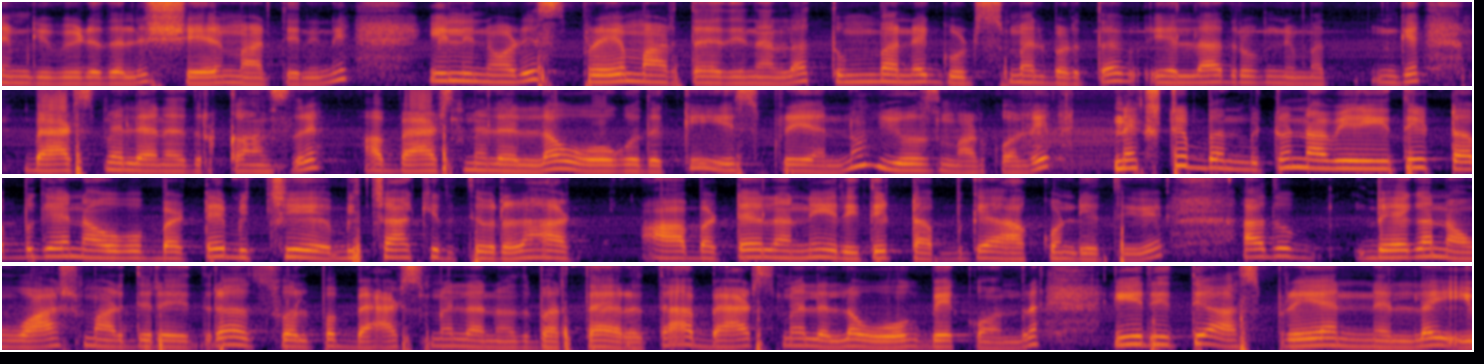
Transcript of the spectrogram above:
ನಿಮಗೆ ವಿಡಿಯೋದಲ್ಲಿ ಶೇರ್ ಮಾಡ್ತೀನಿ. ಇಲ್ಲಿ ನೋಡಿ ಸ್ಪ್ರೇ ಮಾಡ್ತಾ ಇದ್ದೀನಲ್ಲ ತುಂಬಾ ಗುಡ್ ಸ್ಮೆಲ್ ಬರುತ್ತೆ. ಎಲ್ಲಾದರೂ ನಿಮಗೆ ಬ್ಯಾಡ್ ಸ್ಮೆಲ್ ಏನಾದರೂ ಕಾಣಿಸಿದ್ರೆ ಆ ಬ್ಯಾಡ್ ಸ್ಮೆಲ್ ಎಲ್ಲ ಹೋಗೋದಕ್ಕೆ ಈ ಸ್ಪ್ರೇಯನ್ನು ಯೂಸ್ ಮಾಡ್ಕೊಳ್ಳಿ. ನೆಕ್ಸ್ಟ್ ಬಂದುಬಿಟ್ಟು ನಾವು ಈ ರೀತಿ ಟಬ್ಗೆ ನಾವು ಬಟ್ಟೆ ಬಿಚ್ಚಿ, ಬಿಚ್ಚಾಕಿರ್ತೀವಲ್ಲ, ಆ ಆ ಬಟ್ಟೆಗಳನ್ನು ಈ ರೀತಿ ಟಬ್ಗೆ ಹಾಕ್ಕೊಂಡಿರ್ತೀವಿ. ಅದು ಬೇಗ ನಾವು ವಾಶ್ ಮಾಡದಿರೇ ಇದ್ದರೆ ಅದು ಸ್ವಲ್ಪ ಬ್ಯಾಡ್ ಸ್ಮೆಲ್ ಅನ್ನೋದು ಬರ್ತಾ ಇರುತ್ತೆ. ಆ ಬ್ಯಾಡ್ ಸ್ಮೆಲ್ ಎಲ್ಲ ಹೋಗಬೇಕು ಅಂದರೆ ಈ ರೀತಿ ಆ ಸ್ಪ್ರೇಯನ್ನೆಲ್ಲ ಈ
